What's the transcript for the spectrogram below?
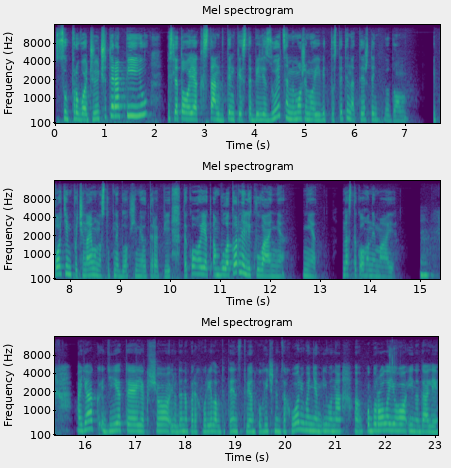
супроводжуючу терапію. Після того, як стан дитинки стабілізується, ми можемо її відпустити на тиждень додому. Потім починаємо наступний блок хіміотерапії. Такого як амбулаторне лікування, ні, у нас такого немає. А як діяти, якщо людина перехворіла в дитинстві онкологічним захворюванням і вона е, поборола його і надалі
